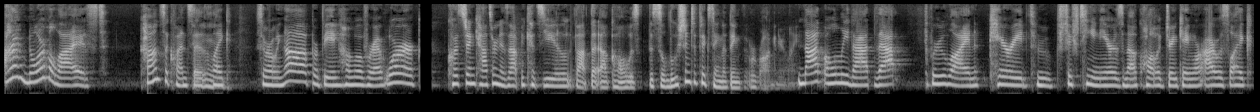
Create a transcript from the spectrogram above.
I'm normalized consequences mm. like throwing up or being hungover at work Question, Catherine, is that because you thought that alcohol was the solution to fixing the things that were wrong in your life? Not only that, that through line carried through 15 years of alcoholic drinking where I was like,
